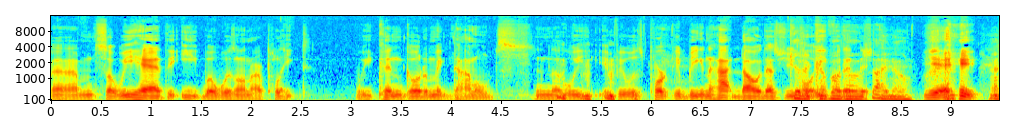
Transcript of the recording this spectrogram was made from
Um, so we had to eat what was on our plate. We couldn't go to McDonald's. You know, we if it was pork and bean hot dog, that's what you gonna eat for that those, day. I know. Yeah,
